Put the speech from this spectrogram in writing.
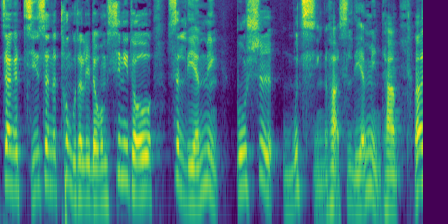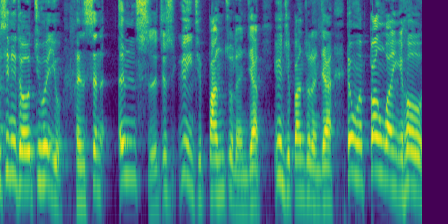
这样一个极深的痛苦的里头，我们心里头是怜悯。不是无情哈，是怜悯他，然后心里头就会有很深的恩慈，就是愿意去帮助人家，愿意去帮助人家。等我们帮完以后，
